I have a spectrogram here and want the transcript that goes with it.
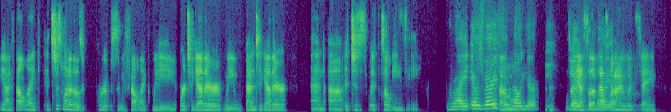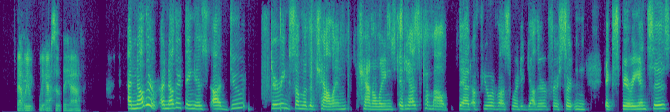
yeah i felt like it's just one of those groups we felt like we were together we've been together and uh, it just it's so easy right it was very so, familiar so very yeah so familiar. that's what i would say that we we absolutely have another another thing is uh do during some of the challenge channelings it has come out that a few of us were together for certain experiences,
